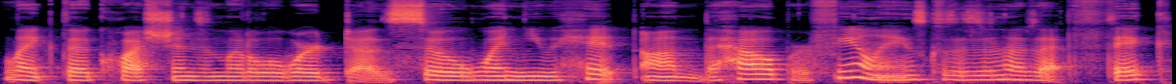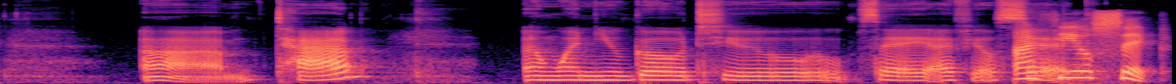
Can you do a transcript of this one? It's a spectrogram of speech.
like the questions and little word does. So when you hit on the help or feelings, because it doesn't have that thick um, tab, and when you go to say I feel sick, I feel sick.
